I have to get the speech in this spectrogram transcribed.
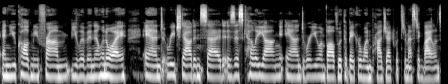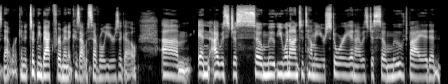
And you called me from, you live in Illinois, and reached out and said, Is this Kelly Young? And were you involved with the Baker One project with Domestic Violence Network? And it took me back for a minute because that was several years ago. Um, and I was just so moved. You went on to tell me your story, and I was just so moved by it. And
